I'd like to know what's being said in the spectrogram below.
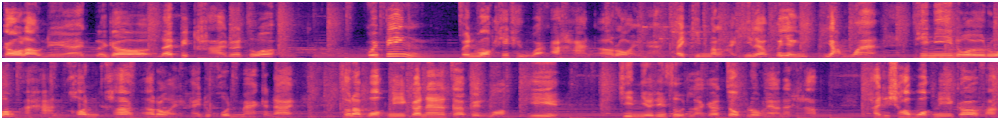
เกาเหลาเนื้อ แล้วก็ได้ปิดท้ายด้วยตัวกล้วยปิ้ง เป็นวอล์กที่ถือว่าอาหารอร่อยนะ ไปกินมาหลายที่แล้วก็ยังย้ำว่าที่นี่โดยรวมอาหารค่อนข้างอร่อย ให้ทุกคนมากันได้สำหรับวอล์กนี้ก็น่าจะเป็นวอล์กที่กินเยอะที่สุดแล้วก็จบลงแล้วนะครับ ใครที่ชอบวอล์กนี้ก็ฝาก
